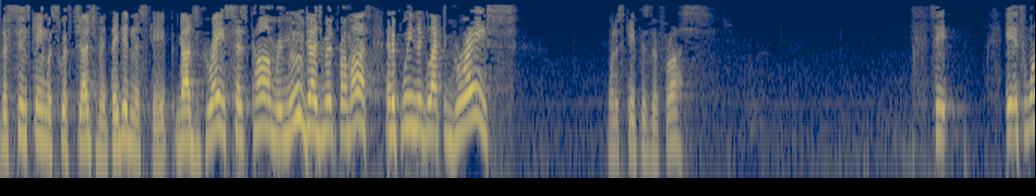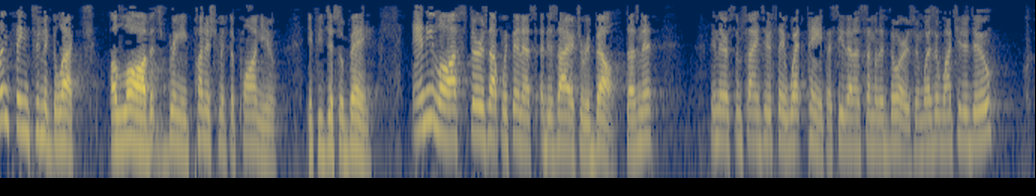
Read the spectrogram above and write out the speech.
their sins came with swift judgment. They didn't escape. God's grace has come, removed judgment from us. And if we neglect grace, what escape is there for us? See, it's one thing to neglect a law that's bringing punishment upon you if you disobey. Any law stirs up within us a desire to rebel, doesn't it? And there are some signs here that say wet paint. I see that on some of the doors. And what does it want you to do?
